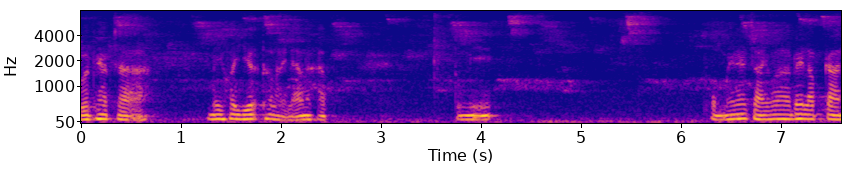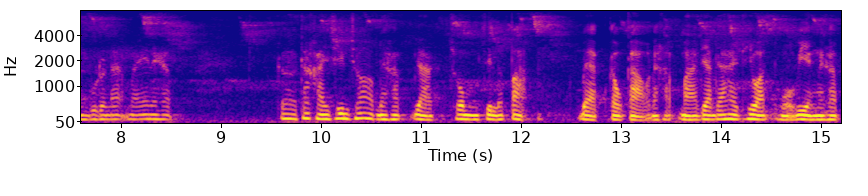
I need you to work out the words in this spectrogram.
ก็แทบจะไม่ค่อยเยอะเท่าไหร่แล้วนะครับ ตรงนี้ ผมไม่แน่ใจว่าได้รับการบูรณะไหมนะครับ ก็ถ้าใครชื่นชอบนะครับ อยากชมศิลปะแบบเก่าๆนะครับ มาได้ที่วัดหัวเวียงนะครับ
